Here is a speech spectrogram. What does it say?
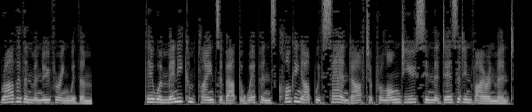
rather than maneuvering with them. There were many complaints about the weapons clogging up with sand after prolonged use in the desert environment.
